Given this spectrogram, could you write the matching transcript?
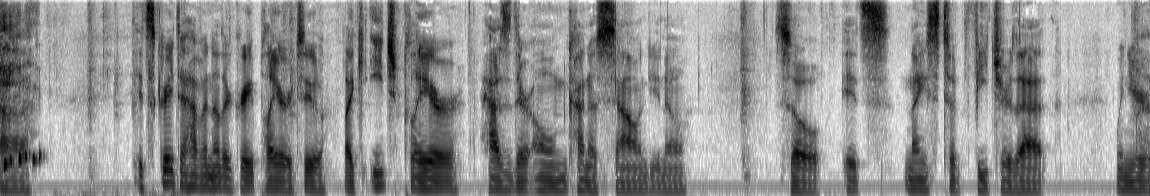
uh, it's great to have another great player too. Like each player has their own kind of sound, you know. So it's nice to feature that when you're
